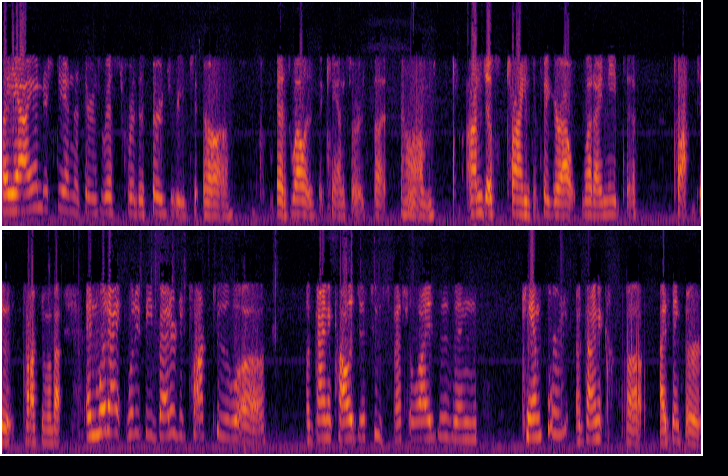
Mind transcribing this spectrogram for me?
Uh, yeah, I understand that there's risk for the surgery to, uh, as well as the cancer, but um, I'm just trying to figure out what I need to talk to talk to them about. And would I would it be better to talk to uh, a gynecologist who specializes in cancer? A gynec, uh, I think they're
